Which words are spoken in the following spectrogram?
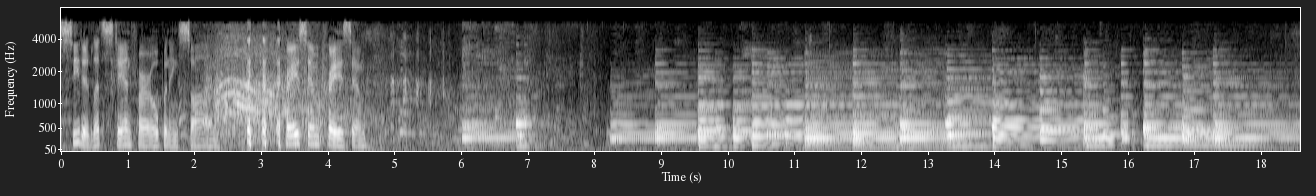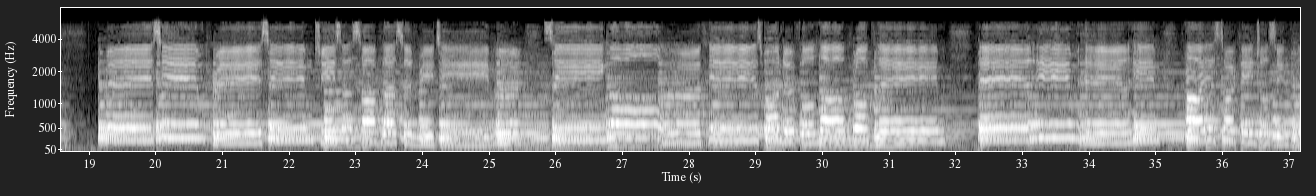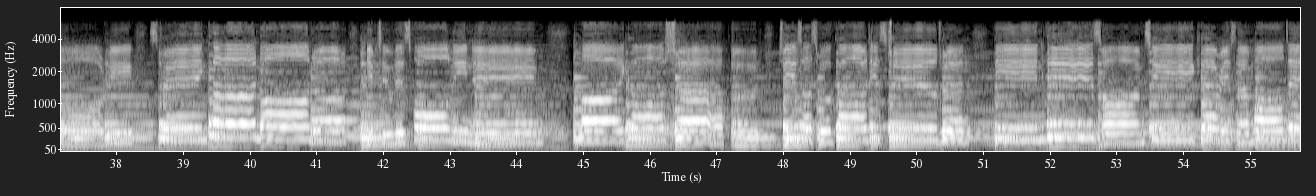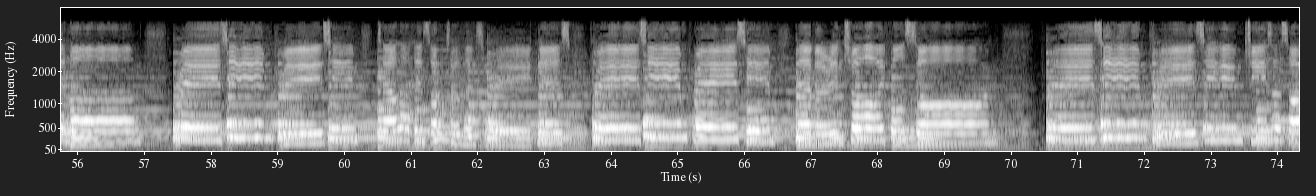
Seated, let's stand for our opening song. praise Him, praise Him. Praise Him, praise Him, Jesus our blessed Redeemer.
